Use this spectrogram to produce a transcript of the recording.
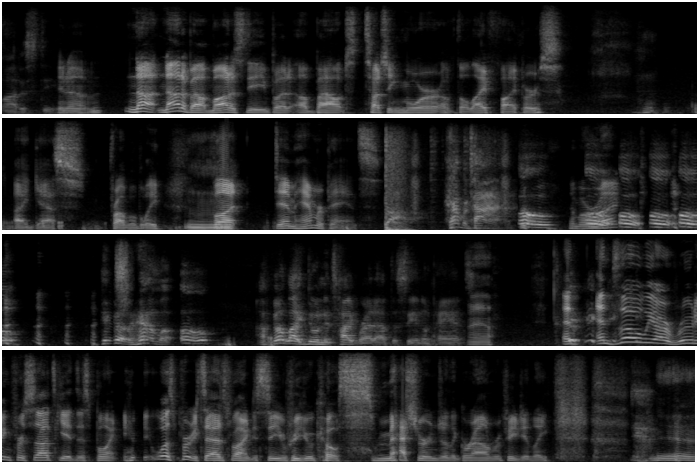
Modesty. you know not not about modesty, but about touching more of the life fibers. I guess probably, Mm. but damn hammer pants. Hammer time. Oh, Am I oh, right? oh, oh, oh. He got a hammer. Oh. I felt like doing the type right after seeing them pants. Yeah. And and though we are rooting for Satsuki at this point, it was pretty satisfying to see Ryuko smash her into the ground repeatedly. yeah.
